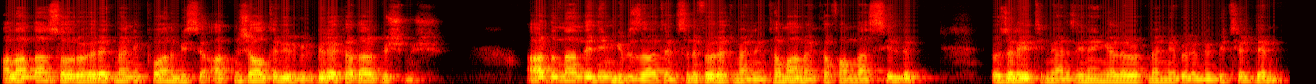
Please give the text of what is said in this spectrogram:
Alandan sonra öğretmenlik puanım ise 66,1'e kadar düşmüş. Ardından dediğim gibi zaten sınıf öğretmenliğini tamamen kafamdan sildim. Özel eğitim yani zihin engeller öğretmenliği bölümünü bitirdim.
